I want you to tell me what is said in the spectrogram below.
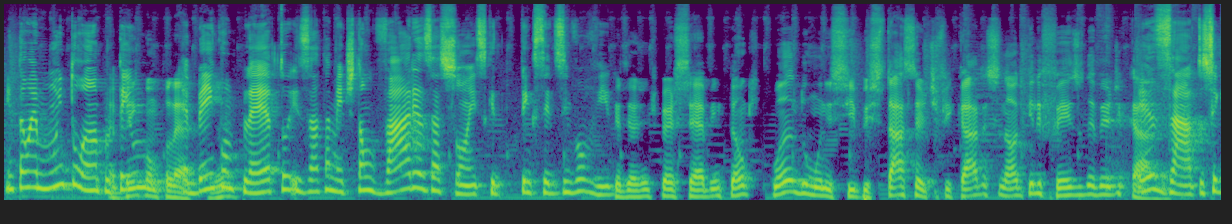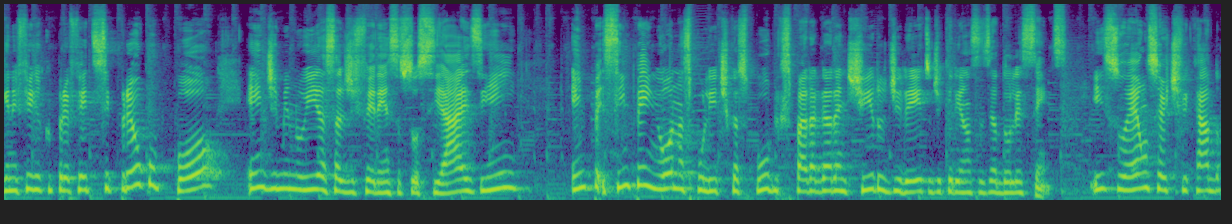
Então é muito amplo, é tem bem um, completo, é bem né? completo, exatamente. Então várias ações que têm que ser desenvolvidas. Quer dizer, a gente percebe então que quando o município está certificado, é sinal de que ele fez o dever de casa. Exato, significa que o prefeito se preocupou em diminuir essas diferenças sociais e em se empenhou nas políticas públicas para garantir o direito de crianças e adolescentes. Isso é um certificado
